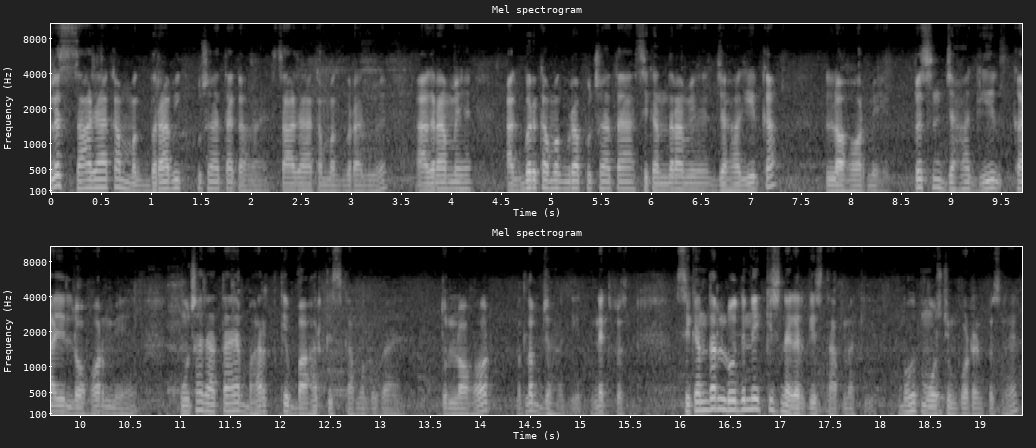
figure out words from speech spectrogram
प्लस शाहजहाँ का मकबरा भी पूछा था कहाँ है? शाहजहाँ का मकबरा जो है, आगरा में है। अकबर का मकबरा पूछा था सिकंदरा में है, जहांगीर का, लाहौर में है। प्रश्न, जहांगीर का ये लाहौर में है, पूछा जाता है भारत के बाहर किसका मकबरा है? तो लाहौर मतलब जहांगीर। नेक्स्ट प्रश्न। सिकंदर लोदी ने किस नगर की स्थापना की? बहुत मोस्ट इंपॉर्टेंट प्रश्न है।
